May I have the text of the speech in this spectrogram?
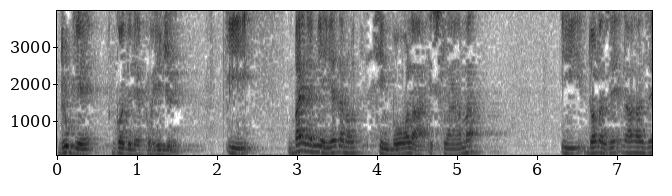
druge godine po hijđri. I bajram je jedan od simbola islama i dolaze, nalaze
